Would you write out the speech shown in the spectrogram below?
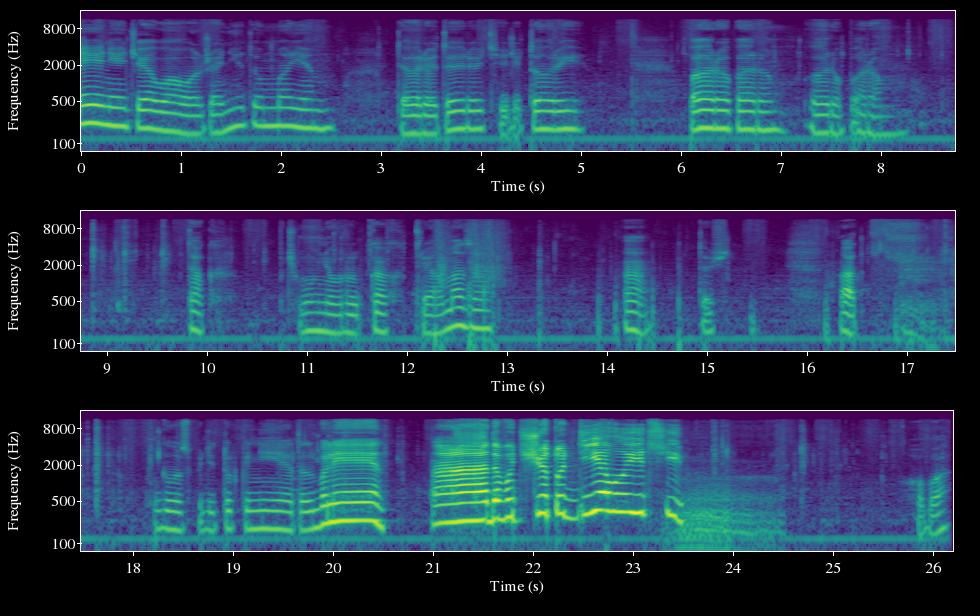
И ничего уже не думаем. Тыры-тыры, территории. Пара-парам, пара-парам. Так. Почему у меня в руках три алмаза? А, точно. Ладно. Господи, только не этот. Блин! А, да вы что тут делаете? Опа.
